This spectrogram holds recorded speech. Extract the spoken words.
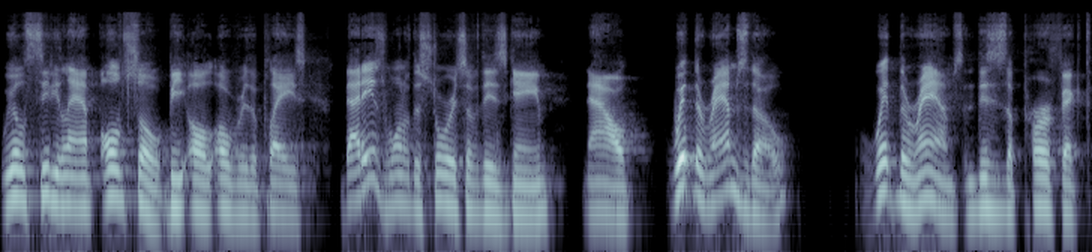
will CeeDee Lamb also be all over the place? That is one of the stories of this game. Now, with the Rams, though, with the Rams, and this is a perfect,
